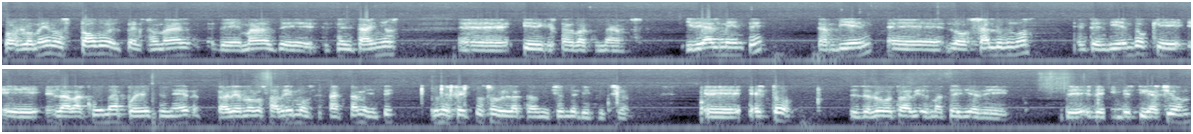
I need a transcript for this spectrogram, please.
Por lo menos todo el personal de más de 60 años eh, tienen que estar vacunados. Idealmente, también eh, los alumnos, entendiendo que eh, la vacuna puede tener, todavía no lo sabemos exactamente, un efecto sobre la transmisión de la infección. Eh, esto, desde luego, todavía es materia de, de, investigación,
